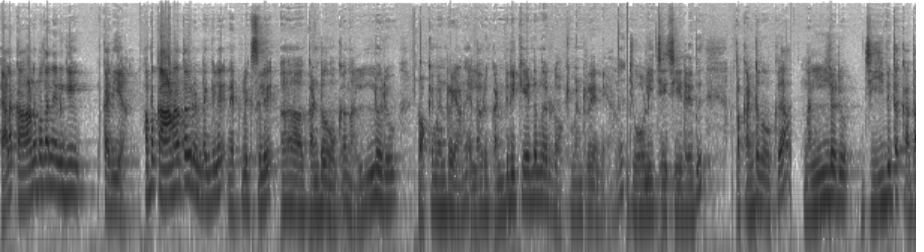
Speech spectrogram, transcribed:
അയാളെ കാണുമ്പോൾ തന്നെ എനിക്ക് കരിയാണ്. അപ്പോൾ കാണാത്തവരുണ്ടെങ്കിൽ നെറ്റ്ഫ്ലിക്സിൽ കണ്ടു നോക്കുക നല്ലൊരു ഡോക്യുമെന്ററിയാണ് എല്ലാവരും കണ്ടിരിക്കേണ്ടുന്ന ഒരു ഡോക്യുമെന്ററി തന്നെയാണ്. ജോളി ചേച്ചിയുടേത്. അപ്പോൾ കണ്ടു നോക്കുക. നല്ലൊരു ജീവിത കഥ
